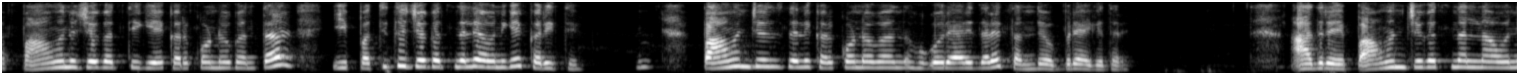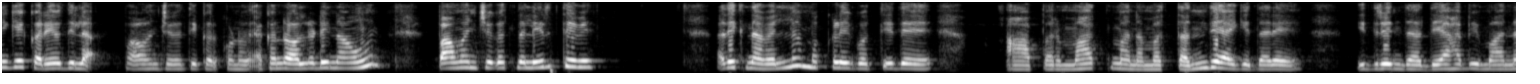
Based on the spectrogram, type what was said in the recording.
ಪಾವನ ಜಗತ್ತಿಗೆ ಕರ್ಕೊಂಡು ಹೋಗಂತ ಈ ಪತಿತ ಜಗತ್ತಿನಲ್ಲಿ ಅವನಿಗೆ ಕರಿತೇವೆ? ಪಾವನ ಜಗತ್ತಲ್ಲಿ ಕರ್ಕೊಂಡು ಹೋಗ ಹೋಗೋರು ಯಾರಿದ್ದಾರೆ? ತಂದೆ ಒಬ್ಬರೇ ಆಗಿದ್ದಾರೆ. ಆದರೆ ಪಾವನ್ ಜಗತ್ನಲ್ಲಿ ನಾವು ಅವನಿಗೆ ಕರೆಯೋದಿಲ್ಲ. ಪಾವನ್ ಜಗತ್ತಿಗೆ ಕರ್ಕೊಂಡು ಯಾಕಂದ್ರೆ ಆಲ್ರೆಡಿ ನಾವು ಪಾವನ್ ಜಗತ್ನಲ್ಲಿ ಇರ್ತೇವೆ. ಅದಕ್ಕೆ ನಾವೆಲ್ಲ ಮಕ್ಕಳಿಗೆ ಗೊತ್ತಿದೆ, ಆ ಪರಮಾತ್ಮ ನಮ್ಮ ತಂದೆ ಆಗಿದ್ದಾರೆ. ಇದರಿಂದ ದೇಹಾಭಿಮಾನ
